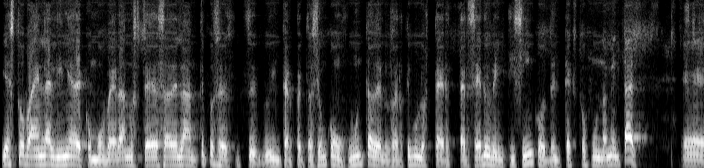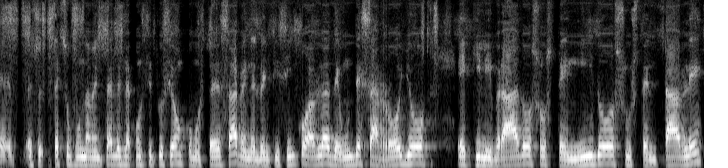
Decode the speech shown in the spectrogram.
Y esto va en la línea de, como verán ustedes adelante, pues es, interpretación conjunta de los artículos tercero y 25 del texto fundamental. Eh, el texto fundamental es la Constitución, como ustedes saben, el 25 habla de un desarrollo equilibrado, sostenido, sustentable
